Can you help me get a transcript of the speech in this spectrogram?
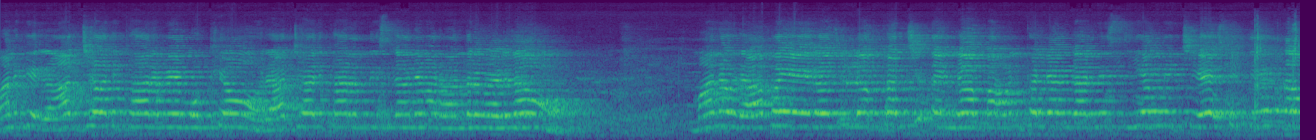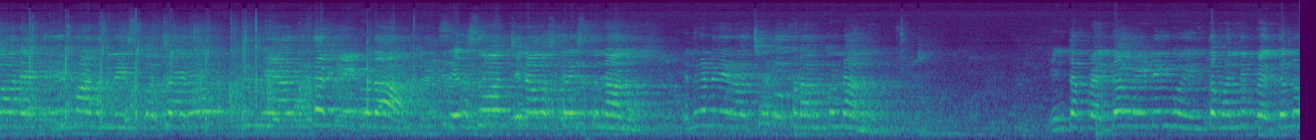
మనకి రాజ్యాధికారమే ముఖ్యం. రాజ్యాధికారం తీసుగానే మనం అందరం వెళ్దాం. మనం రాబోయే రోజుల్లో ఖచ్చితంగా పవన్ కళ్యాణ్ గారిని సీఎంని చేసి తీరుతామనే తీర్మానం తీసుకొచ్చారు. మీ అందరికీ కూడా తెలుసు వచ్చి నమస్కరిస్తున్నాను ఎందుకంటే నేను వచ్చేటప్పుడు అనుకున్నాను. ఇంత పెద్ద మీటింగ్ ఇంతమంది పెద్దలు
